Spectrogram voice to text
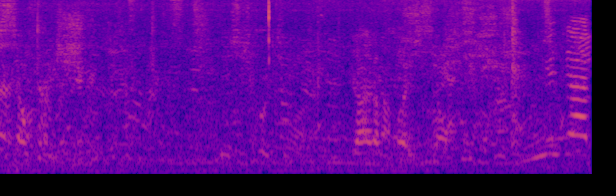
Selfish. Gotta play selfish. Good job?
